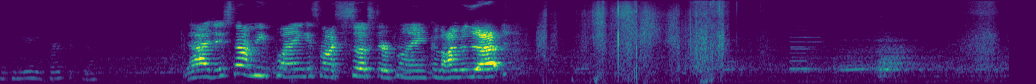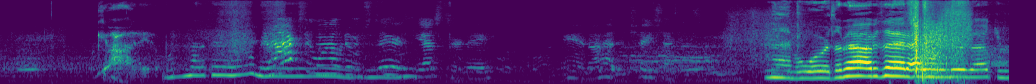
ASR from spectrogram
I can hear you perfect though. Guys, it's not me playing, it's my sister playing because I'm that. Got it. Am I? And I actually went up them stairs yesterday, and I had to chase after someone. Never words about that. I wonder about you.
